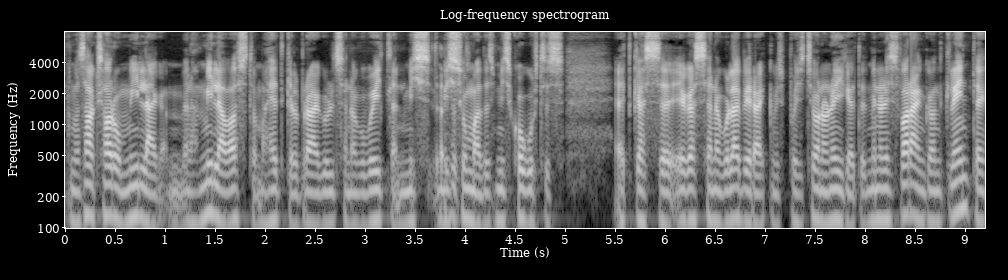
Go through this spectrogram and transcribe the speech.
et ma saaks aru, millega, noh, mille vastu ma hetkel praegu üldse nagu võitlen, mis, mis summades, mis kogustes, et kas see, ja kas see nagu läbirääkimispositsioon on õige, et, et meil on lihtsalt varemgi olnud kliente,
